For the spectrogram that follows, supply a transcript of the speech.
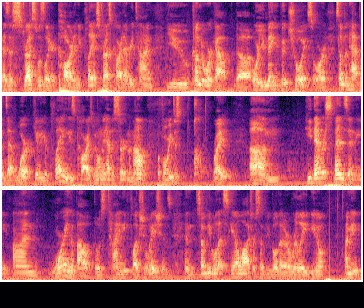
as if stress was like a card, and you play a stress card every time you come to work out, or you make a good choice, or something happens at work. You know, you're playing these cards. We only have a certain amount before we just right. Um, he never spends any on worrying about those tiny fluctuations. And some people that scale watch, or some people that are really, you know, I mean,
